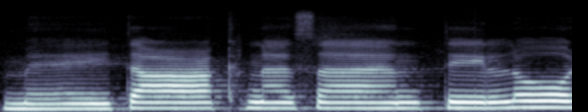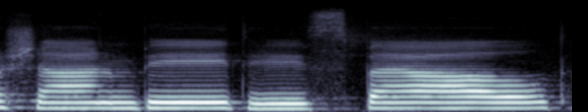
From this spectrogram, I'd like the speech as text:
may darkness and delusion be dispelled.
